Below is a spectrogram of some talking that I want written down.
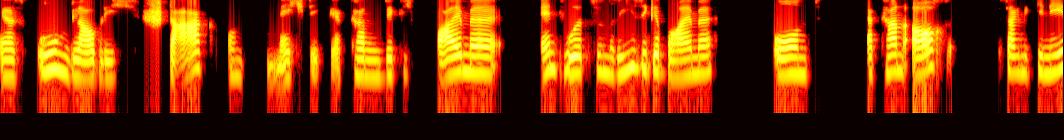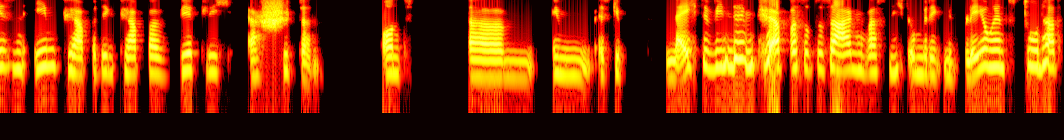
er ist unglaublich stark und mächtig. Er kann wirklich Bäume entwurzeln, riesige Bäume und er kann auch, sagen die Chinesen, im Körper den Körper wirklich erschüttern. Und ähm, im, es gibt leichte Winde im Körper sozusagen, was nicht unbedingt mit Blähungen zu tun hat,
